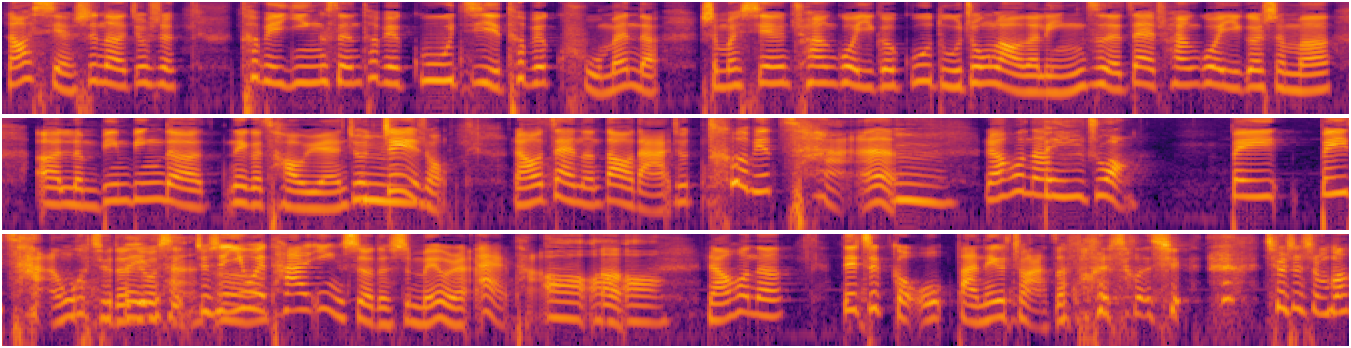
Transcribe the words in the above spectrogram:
然后显示呢，就是特别阴森、特别孤寂、特别苦闷的，什么先穿过一个孤独终老的林子，再穿过一个什么呃冷冰冰的那个草原，就这种，然后再能到达，就特别惨。嗯，然后呢，悲壮。悲悲惨，我觉得就是就是因为嗯。它映射的是没有人爱他。哦哦哦，然后呢，那只狗把那个爪子放上去，就是什么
